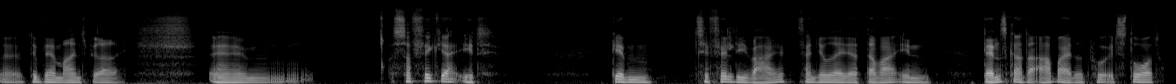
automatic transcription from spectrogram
Øh, det blev jeg meget inspireret af. Øh, så fik jeg et, gennem tilfældige veje, fandt jeg ud af, at der var en dansker, der arbejdede på et stort,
